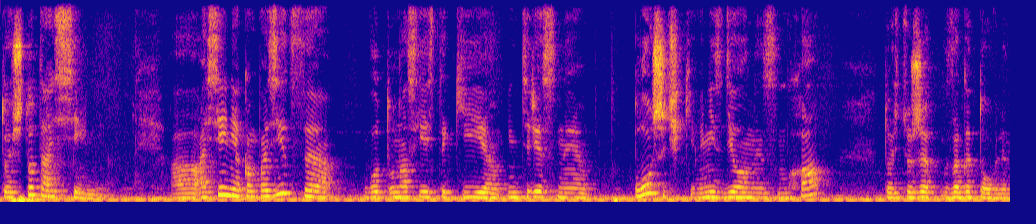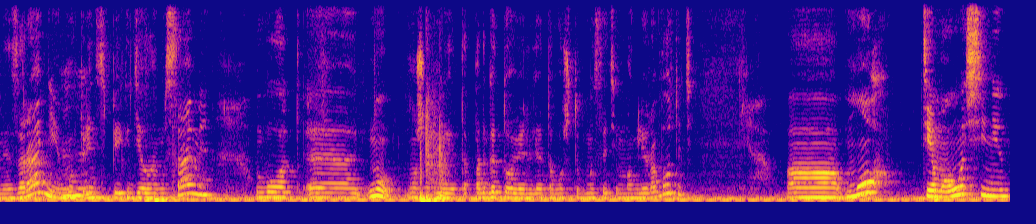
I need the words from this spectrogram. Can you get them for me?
то есть что-то осеннее. А, Осенняя композиция, вот у нас есть такие интересные плошечки, они сделаны из мха, то есть уже заготовленные заранее, мы, в принципе, их делаем сами. Вот, э, ну, уже мы это подготовили для того, чтобы мы с этим могли работать. А, Мох, тема осени,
